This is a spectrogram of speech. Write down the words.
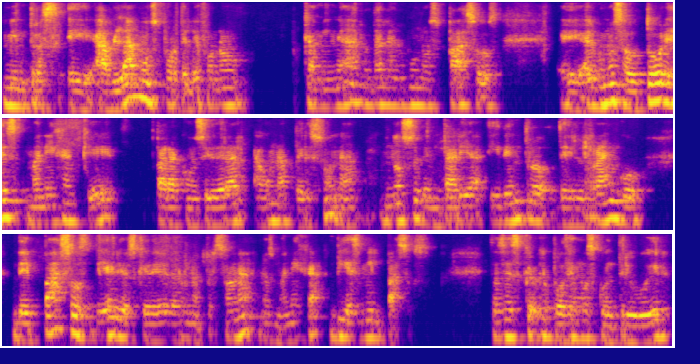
mientras eh, hablamos por teléfono, caminar, dar algunos pasos. Eh, algunos autores manejan que para considerar a una persona no sedentaria y dentro del rango de pasos diarios que debe dar una persona, nos maneja 10.000 pasos. Entonces creo que podemos contribuir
